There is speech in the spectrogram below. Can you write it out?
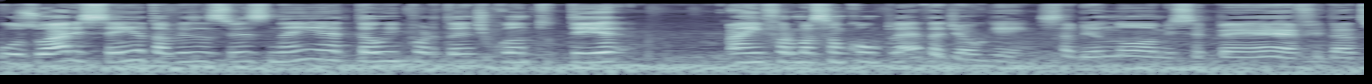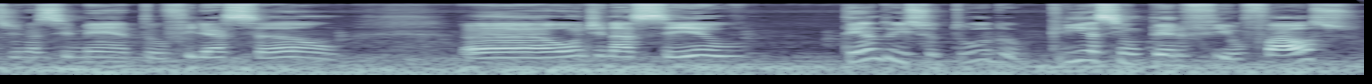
usuário e senha, talvez às vezes nem é tão importante quanto ter a informação completa de alguém, saber o nome, CPF, data de nascimento, filiação, uh, onde nasceu. Tendo isso tudo, cria-se um perfil falso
